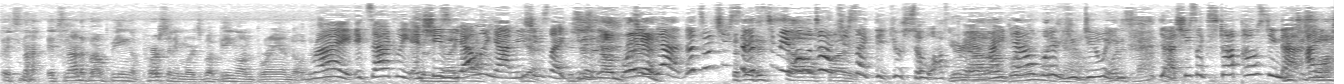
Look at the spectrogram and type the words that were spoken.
It's not. It's not about being a person anymore. It's about being on brand all the time. Right, exactly. And So she's like, oh, yelling "Oh, at me. yeah, She's like, this isn't on brand." Yeah, that's what she says to me all the so time. funny. She's like, you're so off You're brand right now. brand What are right you doing? Yeah, she's like, stop posting that. I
